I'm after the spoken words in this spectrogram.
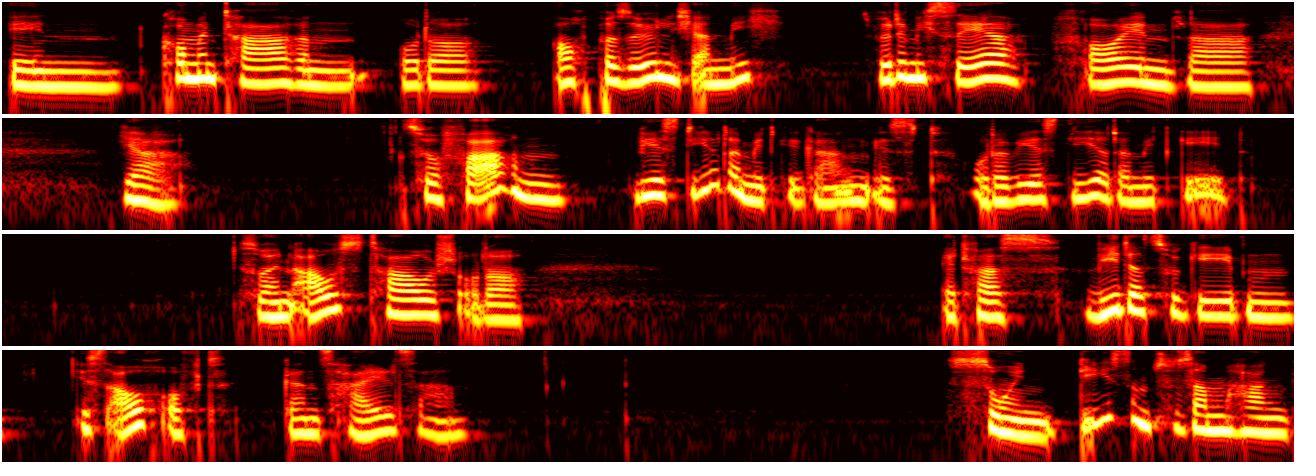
in Kommentaren oder auch persönlich an mich. Es würde mich sehr freuen, da ja zu erfahren, wie es dir damit gegangen ist oder wie es dir damit geht. So ein Austausch oder etwas wiederzugeben ist auch oft ganz heilsam. So, in diesem Zusammenhang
